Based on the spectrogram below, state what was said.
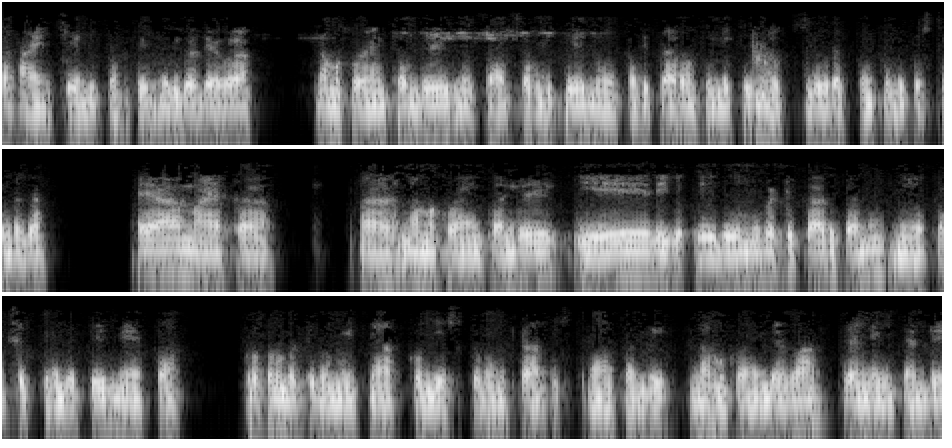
సహాయం చేయండి తండ్రి. మీరుగా దేవ నమ్మకమైన తండ్రి మీ శాస్త్రానికి మీ యొక్క అధికారం కిందకి మీ యొక్క రక్తం కిందకి వస్తుండగా అయ్యా మా యొక్క నమ్మకమైన తండ్రి? ఏది దేన్ని బట్టి కాదు కానీ మీ యొక్క శక్తిని బట్టి మీ యొక్క కృపను బట్టి మిమ్మల్ని జ్ఞాపకం చేసుకోమని ప్రార్థిస్తున్నాను తండ్రి. నమ్మకమైన దేవా ప్రేంగిని తండ్రి?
